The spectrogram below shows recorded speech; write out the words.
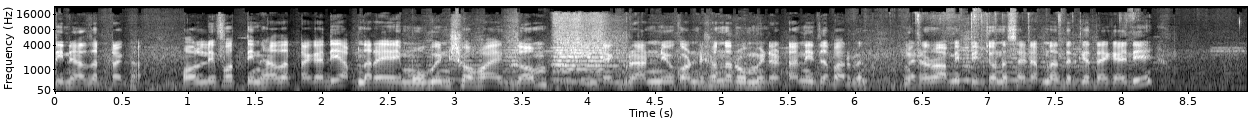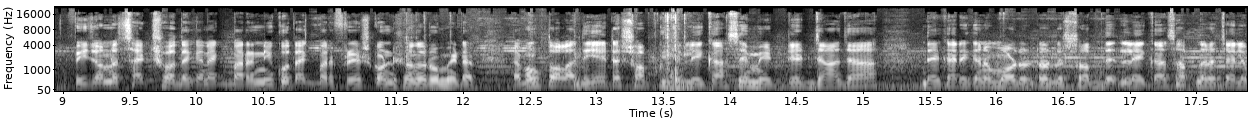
তিন হাজার টাকা। অনলি ফর তিন হাজার টাকা দিয়ে আপনারা এই মুবিন সহ একদম ইনটেক ব্র্যান্ড নিউ কন্ডিশনের রুম হিটারটা নিতে পারবেন। এটারও আমি পিছনের সাইড আপনাদেরকে দেখাই দিই। পেছনের সাইড সহ দেখেন, একবারে নিখুঁত, একবার ফ্রেশ কন্ডিশনের রুম হিটার এবং তলা দিয়ে এটা সব কিছু লেখা আছে মেটেড যা যা দেখার এখানে মডেল টডেল সব লেখা আছে। আপনারা চাইলে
